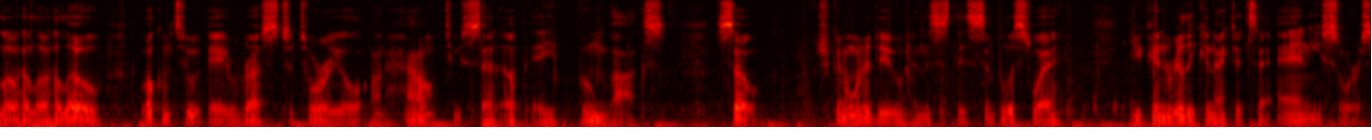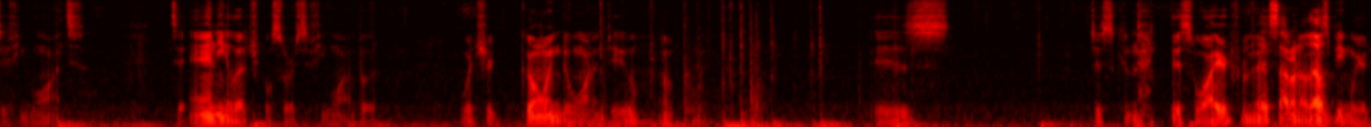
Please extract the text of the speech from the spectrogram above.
Hello, hello, hello. Welcome to a Rust tutorial on how to set up a boombox. So, what you're going to want to do, and this is the simplest way, you can really connect it to any source if you want. To any electrical source if you want, but what you're going to want to do oh, is disconnect this wire from this. I don't know, that was being weird.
